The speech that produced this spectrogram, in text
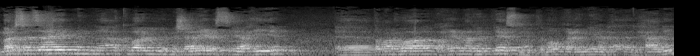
مرسى زايد من أكبر المشاريع السياحية آه، طبعا هو راح يعمل ريبليسمنت لموقع الميناء الحالي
